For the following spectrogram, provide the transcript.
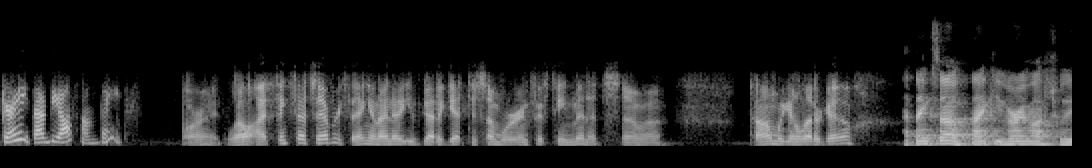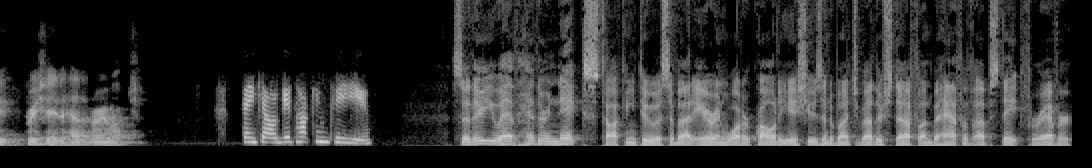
Great, that'd be awesome. Thanks. All right. Well, I think that's everything, and I know you've got to get to somewhere in 15 minutes. So, uh, Tom, we're going to let her go? I think so. Thank you very much. We appreciate it, Heather, very much. Thank y'all. Good talking to you. So there you have Heather Nix talking to us about air and water quality issues and a bunch of other stuff on behalf of Upstate Forever.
